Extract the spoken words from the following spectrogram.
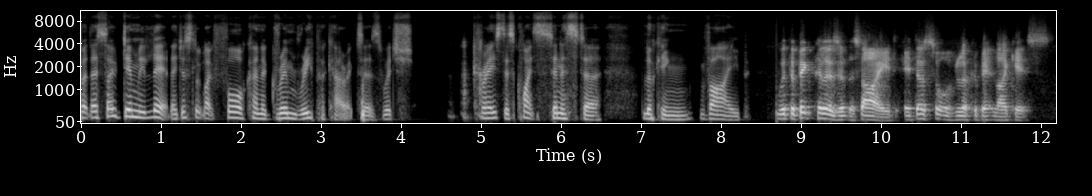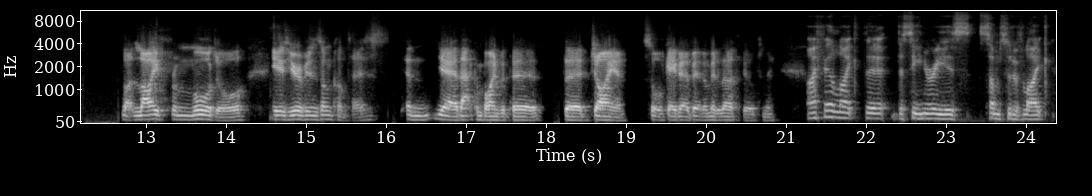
but they're so dimly lit they just look like four kind of grim reaper characters which creates this quite sinister looking vibe. With the big pillars at the side, it does sort of look a bit like it's like live from Mordor. is Eurovision Song Contest, and yeah, that combined with the the giant sort of gave it a bit of a Middle Earth feel to me. I feel like the the scenery is some sort of like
